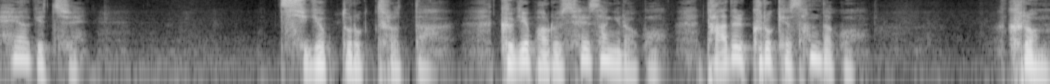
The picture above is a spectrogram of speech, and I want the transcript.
해야겠지. 지겹도록 들었다. 그게 바로 세상이라고. 다들 그렇게 산다고. 그럼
